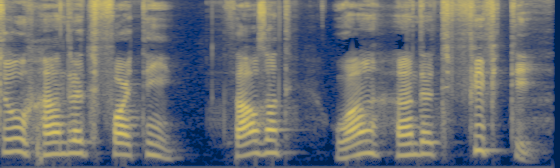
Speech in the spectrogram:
214,150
